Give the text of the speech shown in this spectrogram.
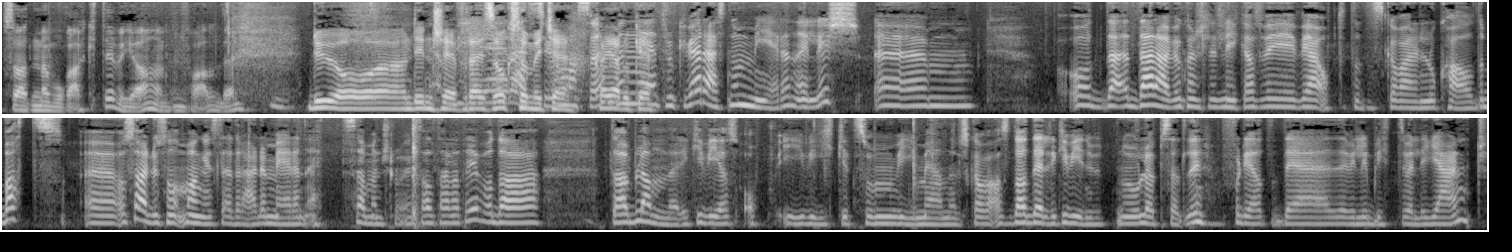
så at vi har vært aktive, ja, for all del. Du og eh, din sjef reiser også mye. Hva gjør dere? jeg tror ikke vi har reist noe mer enn ellers. Um, og der, der er vi kanskje litt like at vi, vi er opptatt av at det skal være en lokal debatt. Uh, og så er det jo sånn at mange steder er det mer enn ett sammenslåingsalternativ. Og da, da blander ikke vi oss opp i hvilket som vi mener skal være altså Da deler ikke vi ut noen løpesedler, fordi at det, det ville blitt veldig gærent.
